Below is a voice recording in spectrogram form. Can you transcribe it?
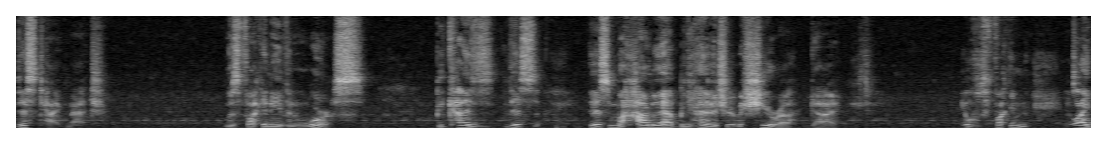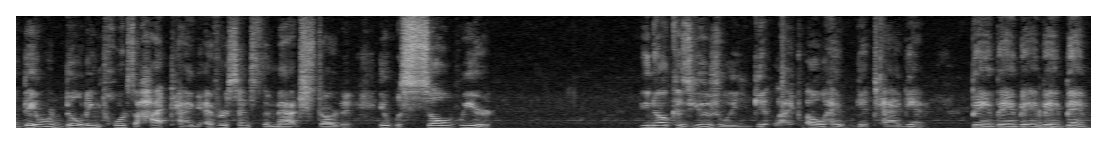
this tag match was fucking even worse because this this Mahabharata Shira guy, it was fucking like they were building towards the hot tag ever since the match started. It was so weird. You know, because usually you get like, oh hey, we get tag in, bam, bam, bam, bam, bam.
